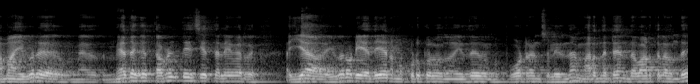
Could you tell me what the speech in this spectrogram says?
ஆமாம் இவர் மேதகு தமிழ் தேசிய தலைவர். ஐயா இவருடைய இதே நம்ம கொடுக்குறது இது போடுறேன்னு சொல்லியிருந்தேன் மறந்துட்டேன். இந்த வாரத்தில் வந்து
